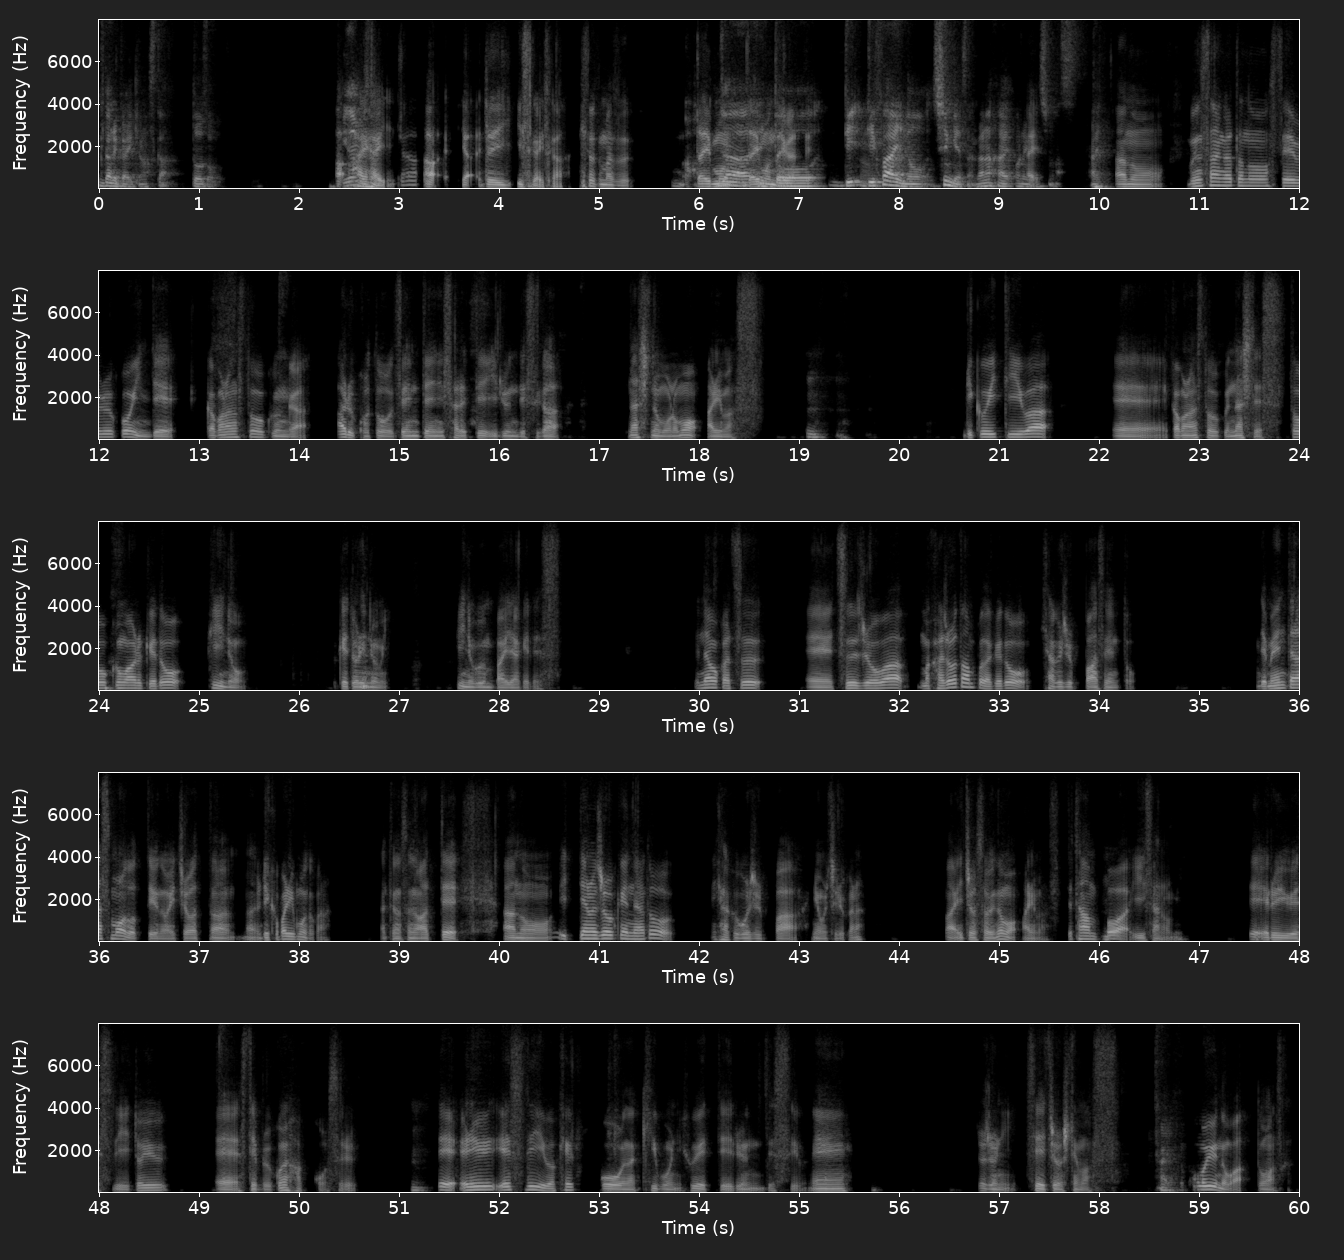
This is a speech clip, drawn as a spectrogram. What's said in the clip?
誰からいきますか？どうぞ。あ、はいはい。あ、いや、じゃあいいですか、いいですか。一つまず、大問題があって、えっと、ディ DeFi の信玄さんかな？はい、お願いします。はい。あの、分散型のステーブルコインでガバナンストークンがあることを前提にされているんですが、なしのものもあります。うん Liquity は、えーガバナンストークンなしです。トークンはあるけど、P の受け取りのみ、P の分配だけです。でなおかつ、えー通常は、まあ、過剰担保だけど110%。で、メンテナンスモードっていうのは一応あった、あリカバリーモードかな。なんていうの、そのがあって、あの、一定の条件になると150%に落ちるかな。まあ、一応そういうのもあります。で、担保はイーサのみ。で、LUSD という、えーステーブルコインを発行するうん。で、LUSD は結構な規模に増えているんですよね。徐々に成長してます。はい。こういうのはどうなんですか？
